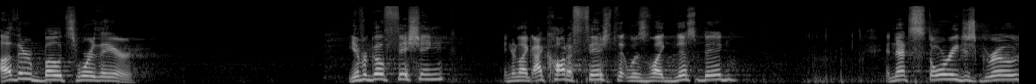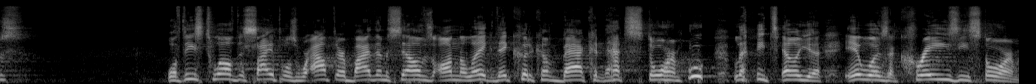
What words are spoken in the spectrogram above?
Other boats were there. You ever go fishing and you're like, I caught a fish that was like this big? And that story just grows. Well, if these 12 disciples were out there by themselves on the lake, they could have come back in that storm. Whew, let me tell you, it was a crazy storm.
